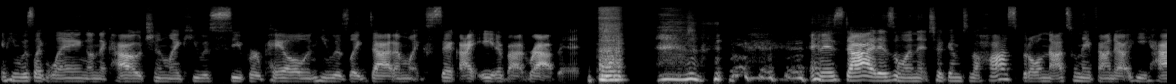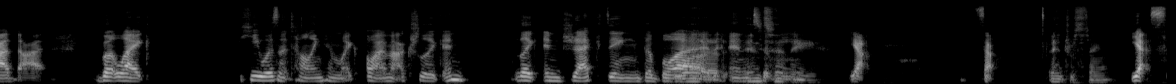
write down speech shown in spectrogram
and he was like laying on the couch and like he was super pale and he was like dad i'm like sick i ate a bad rabbit and his dad is the one that took him to the hospital and that's when they found out he had that but like he wasn't telling him like oh i'm actually like in like injecting the blood, into, me. Yeah. So. Interesting. yes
